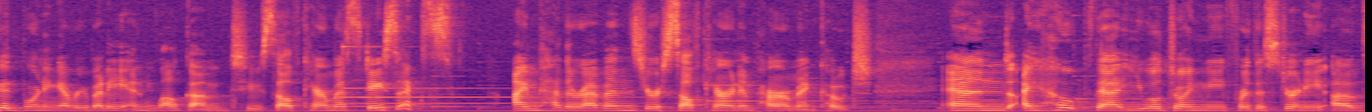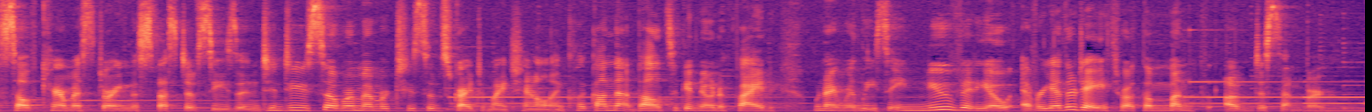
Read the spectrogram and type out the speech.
Good morning, everybody, and welcome to Self Care Miss Day 6. I'm Heather Evans, your self care and empowerment coach. And I hope that you will join me for this journey of self care miss during this festive season. To do so, remember to subscribe to my channel and click on that bell to get notified when I release a new video every other day throughout the month of December.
